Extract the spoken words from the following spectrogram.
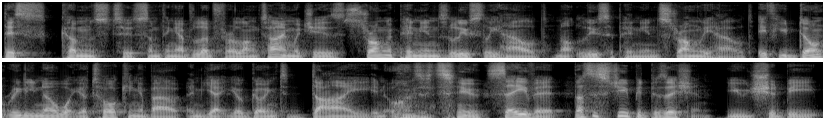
This comes to something I've loved for a long time, which is strong opinions loosely held, not loose opinions strongly held. If you don't really know what you're talking about and yet you're going to die in order to save it, that's a stupid position. You should be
